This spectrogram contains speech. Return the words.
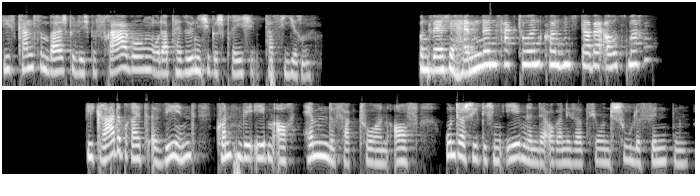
Dies kann zum Beispiel durch Befragungen oder persönliche Gespräche passieren. Und welche hemmenden Faktoren konnten Sie dabei ausmachen? Wie gerade bereits erwähnt, konnten wir eben auch hemmende Faktoren auf unterschiedlichen Ebenen der Organisation Schule finden.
